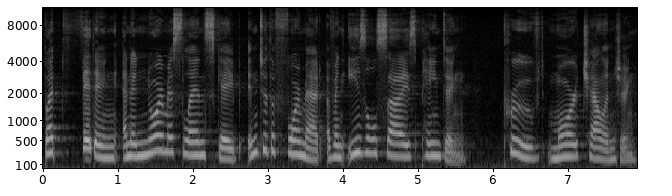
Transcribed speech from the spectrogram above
But fitting an enormous landscape into the format of an easel sized painting proved more challenging.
